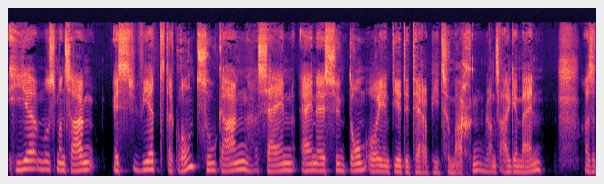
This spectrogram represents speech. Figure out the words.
Hier muss man sagen, es wird der Grundzugang sein, eine symptomorientierte Therapie zu machen, ganz allgemein. Also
